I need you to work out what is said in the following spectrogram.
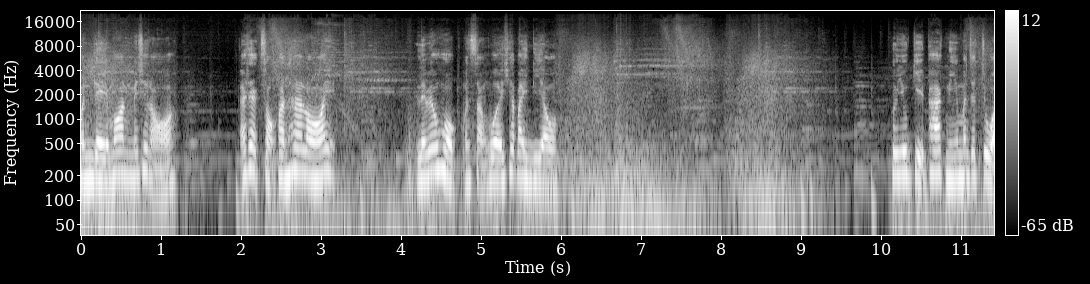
มันเดมอนไม่ใช่หรอแอตแทก2,500 เลเวล6มันสังเวยแค่ใบเดียวคือยูกิภาคนี้มันจะจั่ว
